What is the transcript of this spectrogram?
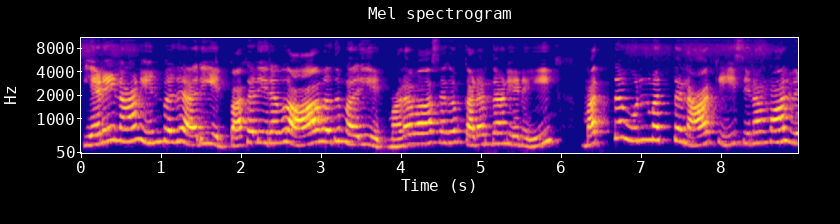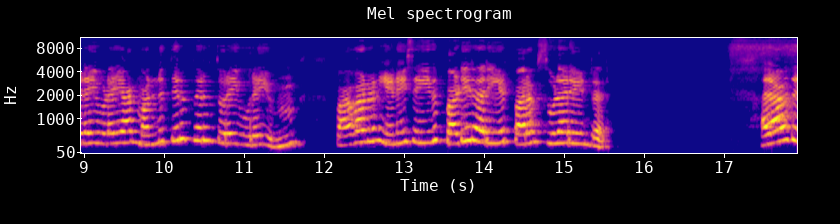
எனை நான் என்பது அறியேன். பகலிரவு ஆவதும் அறியேன். மனவாசகம் கடந்தான் என்னை. மத்த உன்மத்த நாக்கி சினமால் விடை உடையான். மண்ணு திருப்பெரும் துறை உரையும் பவனன் எனை செய்து படிர் அறியேன் பரம் சுழரேன்றார் அதாவது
